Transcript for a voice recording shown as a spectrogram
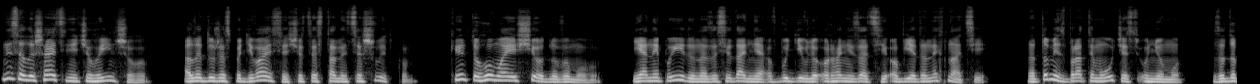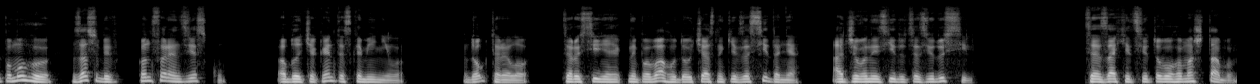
Не залишається нічого іншого, але дуже сподіваюся, що це станеться швидко. Крім того, маю ще одну вимогу я не поїду на засідання в будівлю Організації Об'єднаних Націй, натомість братиму участь у ньому за допомогою засобів конференц-зв'язку. Обличчя Кента скам'яніло. Доктор Ело, це розціння як неповагу до учасників засідання, адже вони з'їдуться звідусіль. Це захід світового масштабу,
